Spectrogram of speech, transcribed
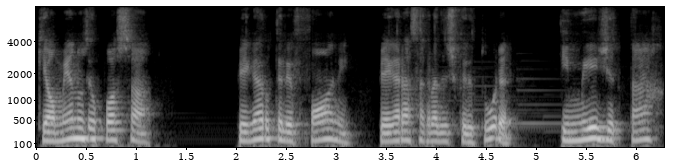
que ao menos eu possa pegar o telefone, pegar a Sagrada Escritura e meditar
